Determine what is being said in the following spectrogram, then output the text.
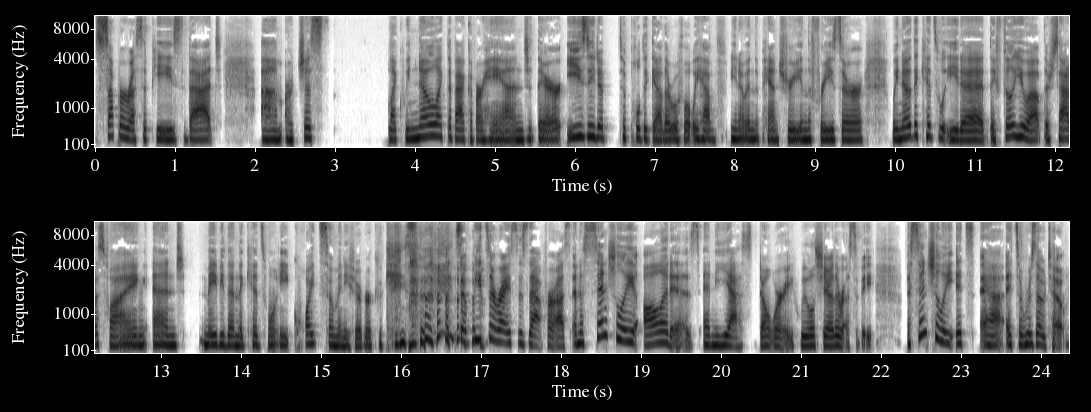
supper recipes that um, are just like we know like the back of our hand. They're easy to, to pull together with what we have, you know, in the pantry, in the freezer. We know the kids will eat it. They fill you up. They're satisfying. And maybe then the kids won't eat quite so many sugar cookies. so pizza rice is that for us. And essentially all it is, and yes, don't worry, we will share the recipe. Essentially it's, uh, it's a risotto.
